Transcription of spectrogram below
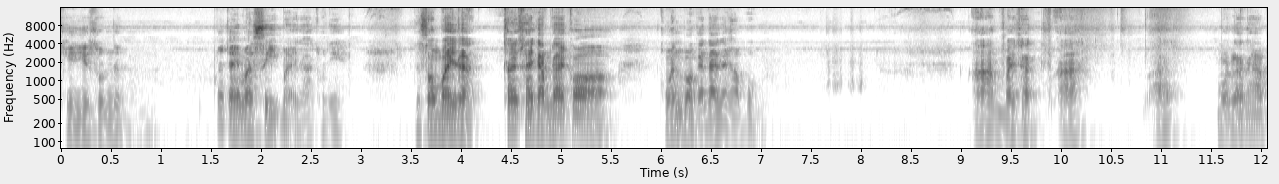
TD ศูนย์หนึ่งน่าจะให้มาสี่ใบนะตัวนี้สองใบแหละถ้าใครจำได้ก็คอมเมนต์บอกกันได้นะครับผม อ่าใบถัดอ่าอ่าหมดแล้วนะครับ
